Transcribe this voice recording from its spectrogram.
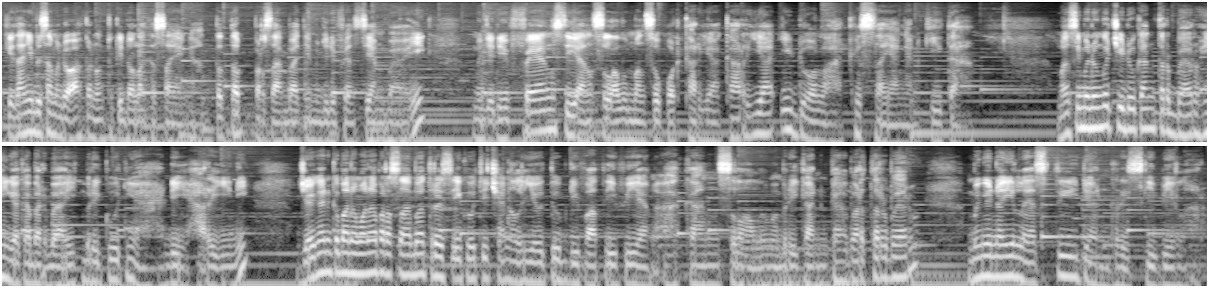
Kita hanya bisa mendoakan untuk idola kesayangan, tetap persahabatnya menjadi fans yang baik, menjadi fans yang selalu mensupport karya-karya idola kesayangan kita. Masih menunggu cidukan terbaru hingga kabar baik berikutnya di hari ini? Jangan ke mana-mana para sahabat, terus ikuti channel Youtube Diva TV yang akan selalu memberikan kabar terbaru mengenai Lesti dan Rizky Bilar.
